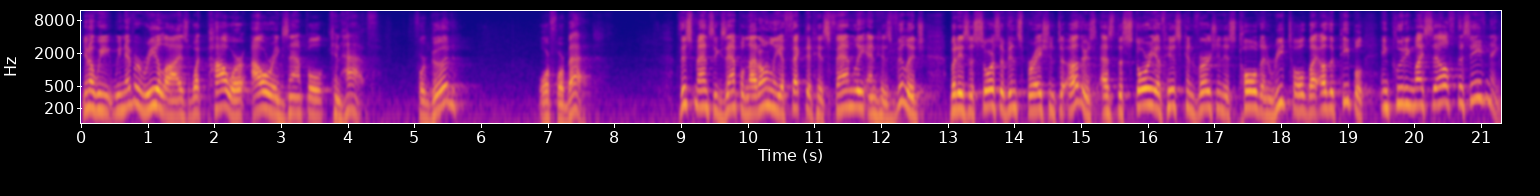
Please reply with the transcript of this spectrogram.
You know, we, we never realize what power our example can have, for good or for bad. This man's example not only affected his family and his village, but is a source of inspiration to others as the story of his conversion is told and retold by other people, including myself this evening.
